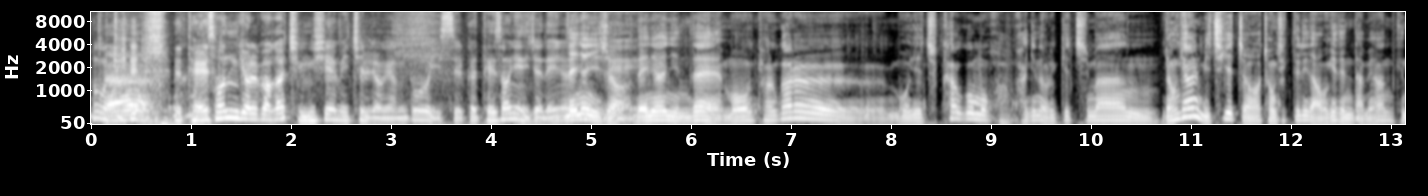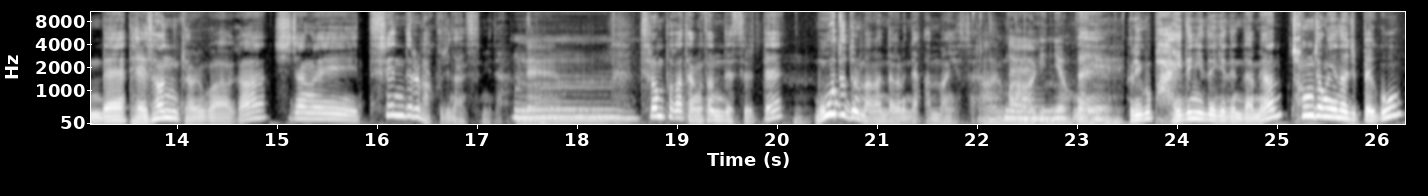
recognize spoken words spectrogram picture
이걸 어떻게 아, 대선 결과가 증시에 미칠 영향도 있을까? 대선이 이제 내년 내년이죠. 네. 내년인데 뭐 결과를 뭐 예측하고 뭐 과- 가기는 어렵겠지만 영향을 미치겠죠. 정책들이 나오게 된다면. 근데 대선 결과가 시장의 트렌드를 바꾸진 않습니다. 네. 음. 트럼프가 당선됐을 때 모두들 망한다 그러는데 안 망했어요. 아, 네. 망하긴요. 네. 예. 그리고 바이든이 되게 된다면 청정 에너지 빼고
